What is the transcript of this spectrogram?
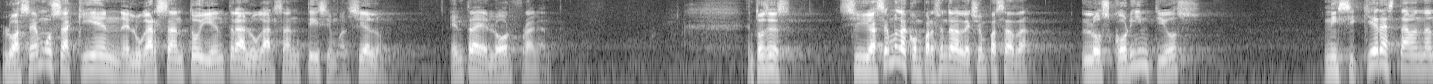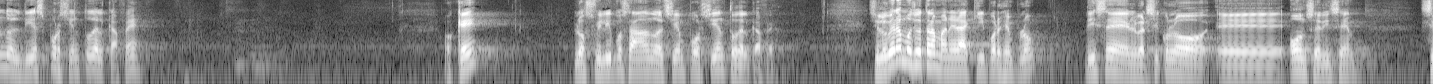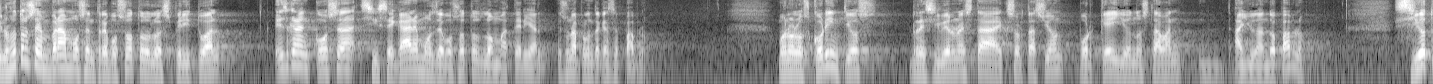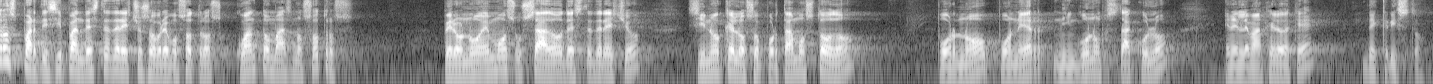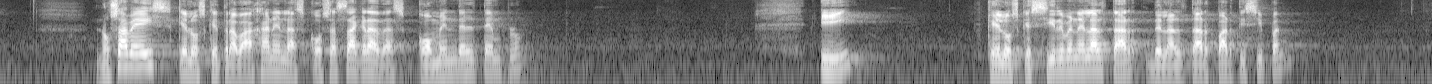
Lo hacemos aquí en el lugar santo y entra al lugar santísimo, al cielo. Entra el olor fragante. Entonces, si hacemos la comparación de la lección pasada, los corintios ni siquiera estaban dando el 10% del café. ¿Ok? Los filipos estaban dando el 100% del café. Si lo viéramos de otra manera aquí, por ejemplo, dice el versículo eh, 11, dice, si nosotros sembramos entre vosotros lo espiritual, ¿es gran cosa si segáremos de vosotros lo material? Es una pregunta que hace Pablo. Bueno, los corintios recibieron esta exhortación porque ellos no estaban ayudando a Pablo. Si otros participan de este derecho sobre vosotros, ¿cuánto más nosotros? Pero no hemos usado de este derecho, sino que lo soportamos todo por no poner ningún obstáculo en el Evangelio de qué? De Cristo. ¿No sabéis que los que trabajan en las cosas sagradas comen del templo? Y que los que sirven el altar, del altar participan.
